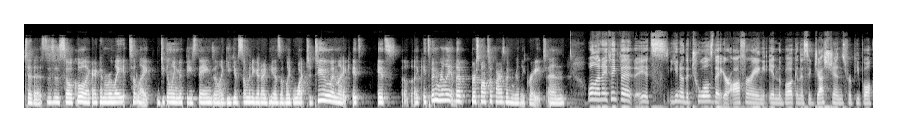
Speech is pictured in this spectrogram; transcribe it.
to this. This is so cool. Like I can relate to like dealing with these things and like you give so many good ideas of like what to do and like it's it's like it's been really the response so far has been really great and well and i think that it's you know the tools that you're offering in the book and the suggestions for people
